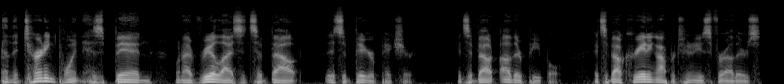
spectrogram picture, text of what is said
and the turning point has been when i've realized it's about it's a bigger picture it's about other people it's about creating opportunities for others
